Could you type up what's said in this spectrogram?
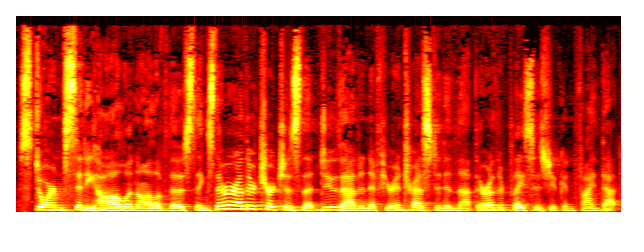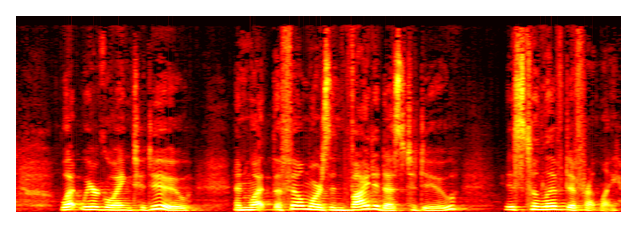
storm City Hall and all of those things. There are other churches that do that, and if you're interested in that, there are other places you can find that. What we're going to do, and what the Fillmores invited us to do, is to live differently,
